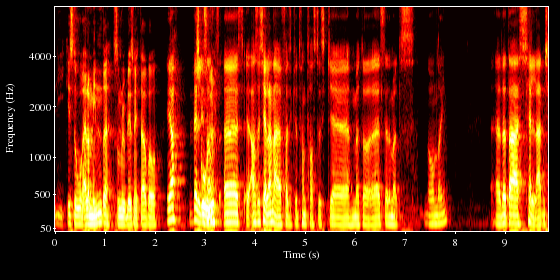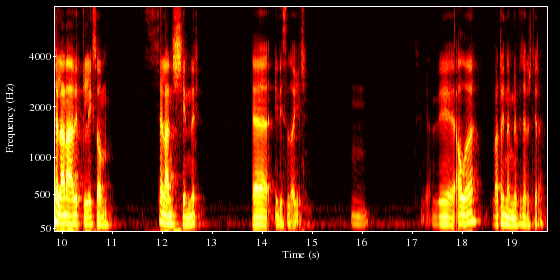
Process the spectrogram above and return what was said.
like stor eller mindre som du blir smitta på Ja, veldig Skolen. sant. Uh, altså, kjelleren er jo faktisk et fantastisk eh, møte, et sted å møtes nå om dagen. Uh, dette er kjelleren. Kjelleren er virkelig liksom Kjelleren skinner i disse dager. Mm. Vi alle vær takknemlige for kjellerstyret.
